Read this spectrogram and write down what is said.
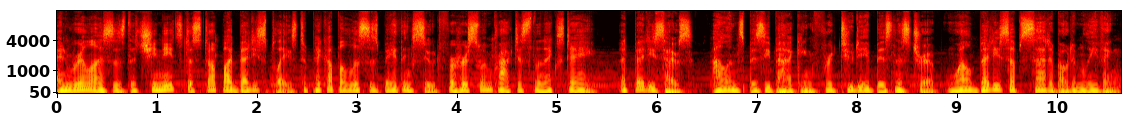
and realizes that she needs to stop by Betty's place to pick up Alyssa's bathing suit for her swim practice the next day. At Betty's house, Alan's busy packing for a two-day business trip while Betty's upset about him leaving.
